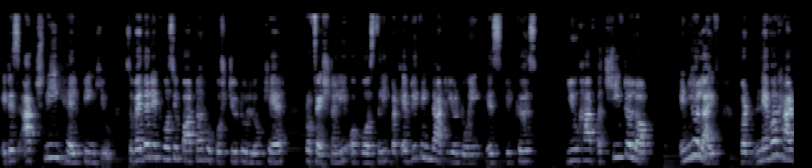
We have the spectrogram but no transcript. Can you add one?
It is actually helping you. So, whether it was your partner who pushed you to look here, professionally or personally, but everything that you're doing is because you have achieved a lot in your life, but never had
